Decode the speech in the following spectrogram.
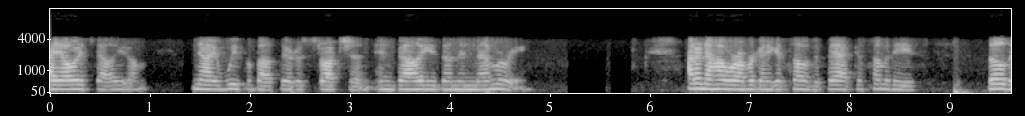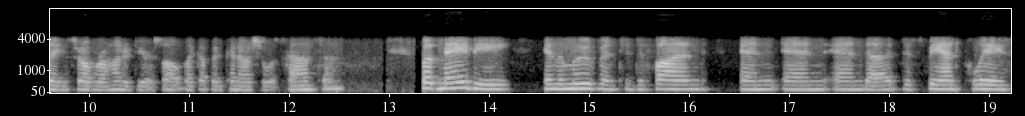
I always valued them. Now I weep about their destruction and value them in memory. I don't know how we're ever going to get some of it back because some of these buildings are over 100 years old, like up in Kenosha, Wisconsin. But maybe in the movement to defund and and and uh, disband police,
